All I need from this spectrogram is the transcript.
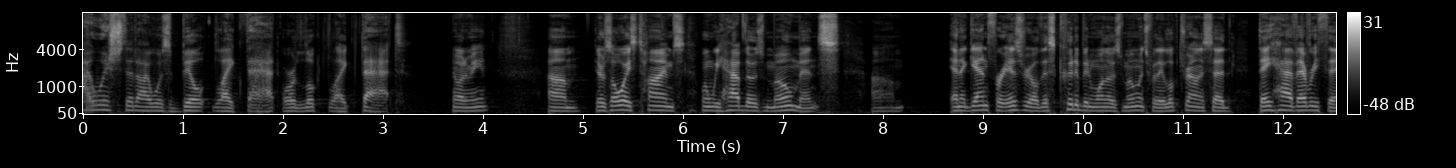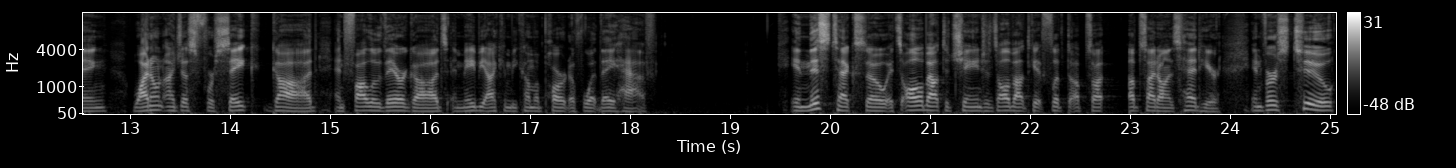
I wish that I was built like that or looked like that. You know what I mean? Um, there's always times when we have those moments. Um, and again, for Israel, this could have been one of those moments where they looked around and said, They have everything. Why don't I just forsake God and follow their gods, and maybe I can become a part of what they have? In this text, though, it's all about to change. It's all about to get flipped upside, upside on its head here. In verse 2,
